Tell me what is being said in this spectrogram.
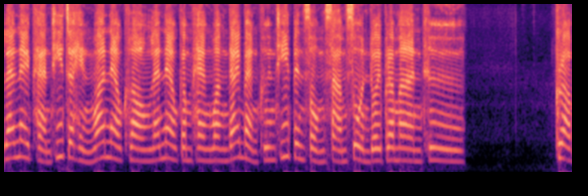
และในแผนที่จะเห็นว่าแนวคลองและแนวกำแพงวังได้แบ่งพื้นที่เป็นสมสามส่วนโดยประมาณคือ กรอบ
